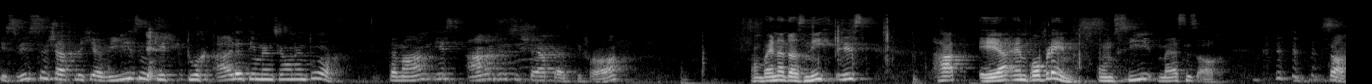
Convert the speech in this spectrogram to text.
ist wissenschaftlich erwiesen, geht durch alle Dimensionen durch. Der Mann ist an und für sich stärker als die Frau. Und wenn er das nicht ist, hat er ein Problem. Und sie meistens auch. So.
